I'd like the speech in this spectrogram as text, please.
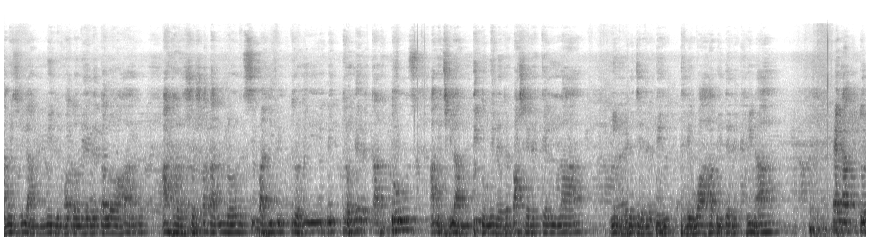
আমি ছিলাম মদনের তলোয়ার। আঠারোশো সাতান্নর সিপাহী বিদ্রোহী, বিদ্রোহের কার্তুস আমি ছিলাম তিতুমিরের পাশের কেল্লা, ইংরেজের বিরুদ্ধে ওয়াহাবিদের ঘৃণা। একাত্তর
